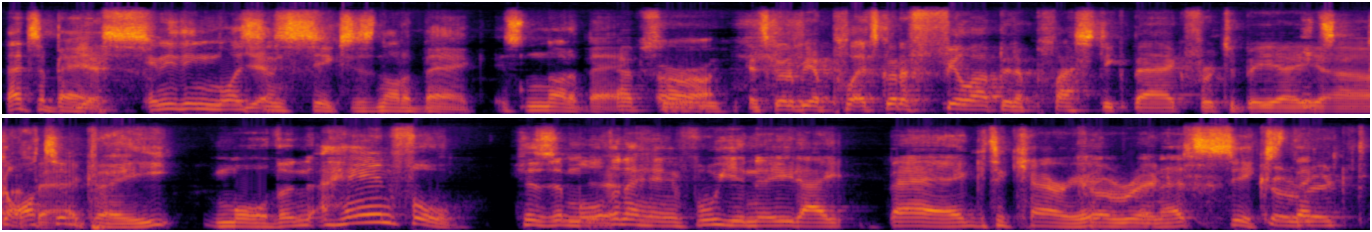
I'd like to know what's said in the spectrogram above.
That's a bag. Yes. Anything less yes. than six is not a bag. It's not a bag. Absolutely. Right. It's got to be a. Pl- it's got to fill up in a plastic bag for it to be a. It's uh, got to be more than a handful. Because more yeah. than a handful, you need a bag to carry it. Correct. And that's six. Correct.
